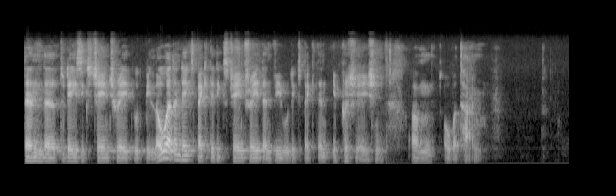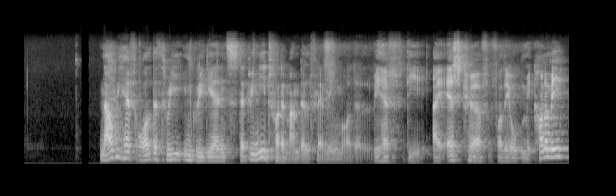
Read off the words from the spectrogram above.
then the today's exchange rate would be lower than the expected exchange rate, and we would expect an appreciation um, over time. Now we have all the three ingredients that we need for the Mundell-Fleming model. We have the IS curve for the open economy,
